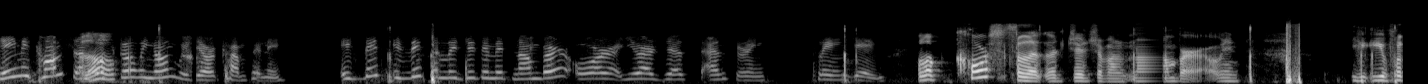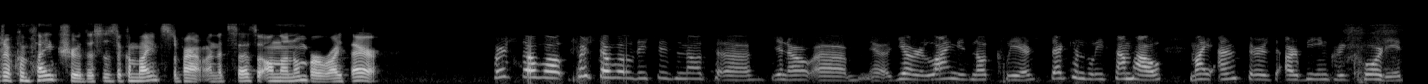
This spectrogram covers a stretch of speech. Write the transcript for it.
Jamie Thompson, Hello? what's going on with your company? Is this is this a legitimate number or you are just answering playing games? Well, of course it's a legitimate number. I mean, you, you put a complaint through. This is the complaints department. It says it on the number right there. First of all, first of all, this is not, uh, you know, um, uh, your line is not clear. Secondly, somehow my answers are being recorded,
